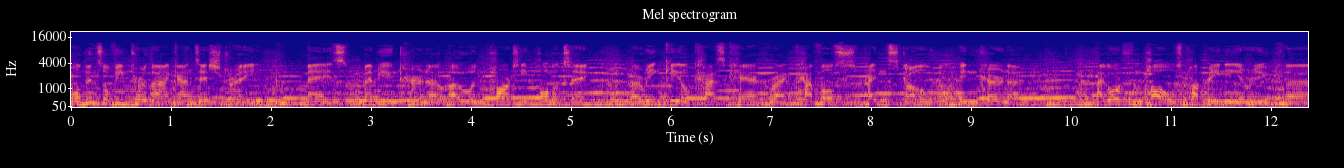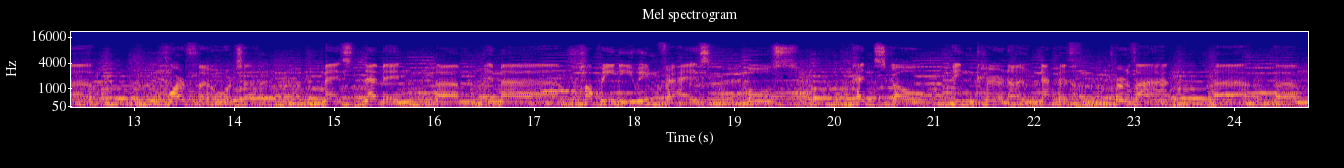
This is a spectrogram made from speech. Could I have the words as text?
Ond yn so fi pyrda gan distri, mes, mebi yn cyrno, o party politic, a rigil cascerch rag cafos pensgol in cyrno. Ag wrth yn pols, papini a rig uh, chwartha orta. Mes, lemon, um, ima papini yw unferhes, bos pensgol in cyrno, nepeth pyrda. Uh, um,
